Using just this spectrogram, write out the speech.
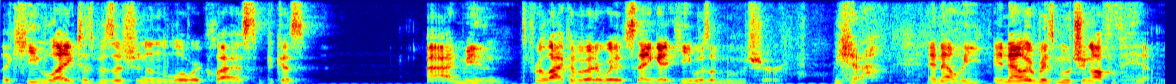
Like he liked his position in the lower class because I mean, for lack of a better way of saying it, he was a moocher. Yeah. and now he and now everybody's mooching off of him,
